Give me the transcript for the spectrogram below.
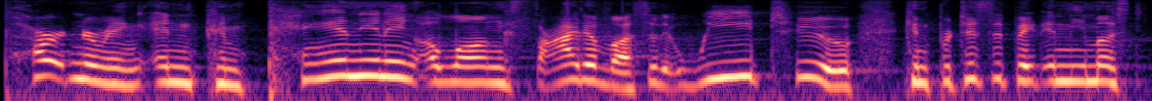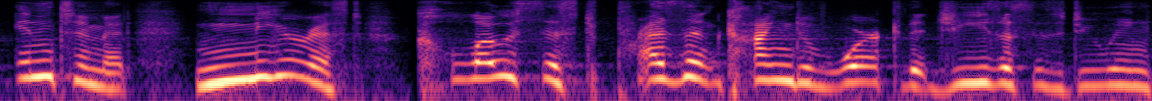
partnering and companioning alongside of us so that we too can participate in the most intimate, nearest, closest, present kind of work that Jesus is doing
